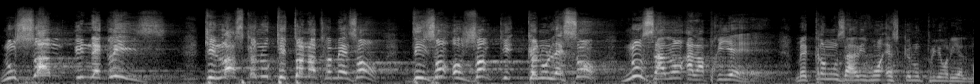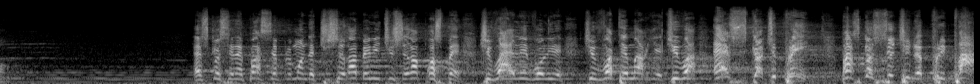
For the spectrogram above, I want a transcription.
Nous sommes une église qui, lorsque nous quittons notre maison, disons aux gens que nous laissons, nous allons à la prière. Mais quand nous arrivons, est-ce que nous prions réellement? Est-ce que ce n'est pas simplement de tu seras béni, tu seras prospère, tu vas aller évoluer, tu vas te marier, tu vas. Est-ce que tu pries? Parce que si tu ne pries pas,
